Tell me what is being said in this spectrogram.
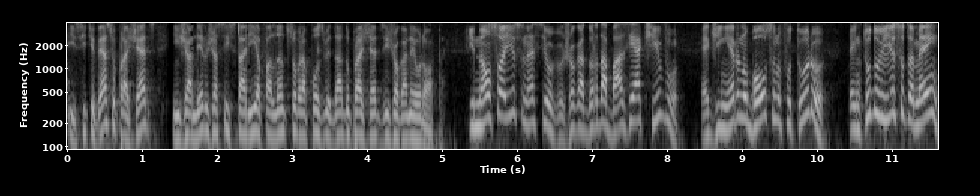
E se tivesse o Prachedes, em janeiro já se estaria falando sobre a possibilidade do Prachedes ir jogar na Europa. E não só isso, né, Silvio? O jogador da base é ativo, é dinheiro no bolso no futuro. Tem tudo isso também.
